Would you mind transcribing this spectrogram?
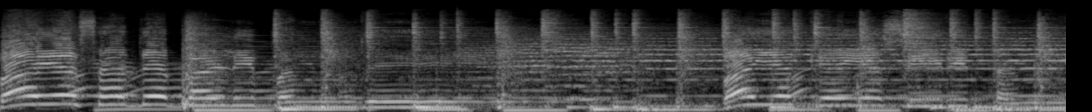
ಬಯಸದೆ ಬಳಿ ಬಂದೆ ಬಯಕೆಯ ಸಿರಿ ತಂದೆ.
